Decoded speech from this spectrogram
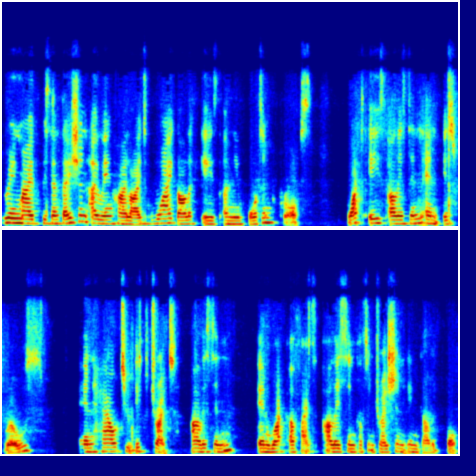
during my presentation, I will highlight why garlic is an important crop, what is allicin and its roles, and how to extract allicin and what affects allicin concentration in garlic bulb.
